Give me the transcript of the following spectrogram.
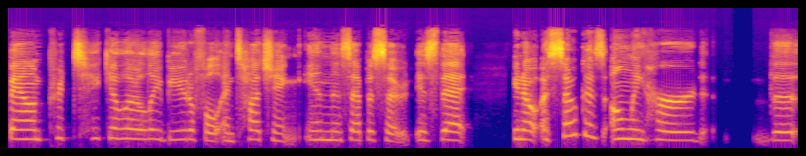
found particularly beautiful and touching in this episode is that, you know, Ahsoka's only heard the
